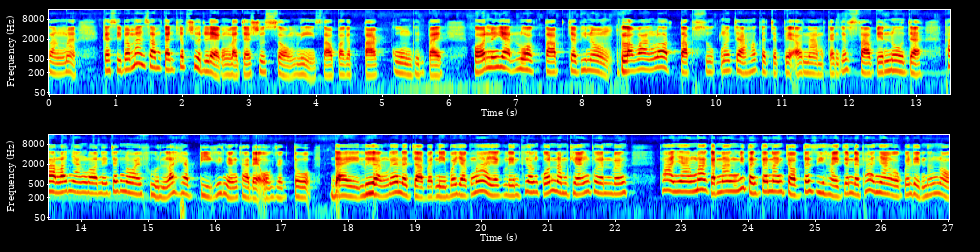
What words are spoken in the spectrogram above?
สั่งมา กสิประมาณซ้ำกันกับชุดแรกนั่นล่ะจ้ะชุดสองนี่สาวปากตักกุ้งขึ้นไป ขออนุญาตลวกตับจ้ะพี่น้อง ระว่างรอดตับสุกเนาะจ้ะเฮาก็จะไปเอาน้ำกันกับสาวเปียโนจ้ะพาละยังรอในจักหน่อยฝุ่นละแฮปปี้คือหยังถ้าได้ออกจากโต๊ะได้เรื่องเลยละจ้ะบัดนี้บ่อยากมาอยากเล่นเครื่องกดน้ำแข็งเพลินเบิ่งพายางมากก็นั่งมีตั้งแต่นั่งจอบแต่สิหายจนได้พายางออกไปเล่นทั้งนอก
